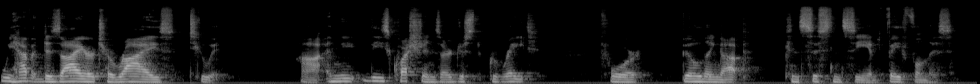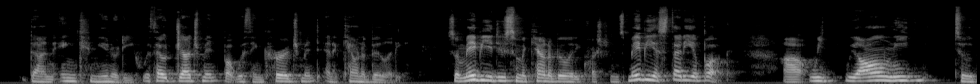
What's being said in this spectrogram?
we have a desire to rise to it uh, and the, these questions are just great for building up consistency and faithfulness done in community without judgment, but with encouragement and accountability. So maybe you do some accountability questions. Maybe you study a book. Uh, we, we all need to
